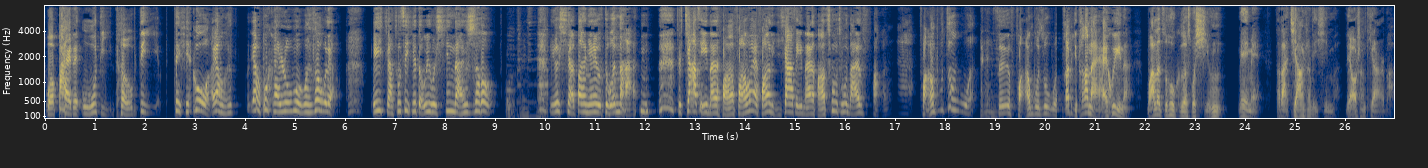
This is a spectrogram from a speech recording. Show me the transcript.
我败的五体投地。这些过往让我让我不堪入目，我受不了。给你讲出这些东西，我心难受。你要想当年有多难，这家贼难防，防外防里家贼难防，处处难防。防不住啊，真防不住啊！他比他奶还会呢。完了之后，哥说行，妹妹，咱俩加上微信吧，聊上天吧，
